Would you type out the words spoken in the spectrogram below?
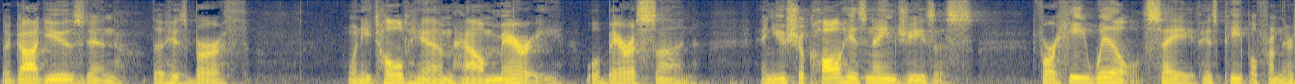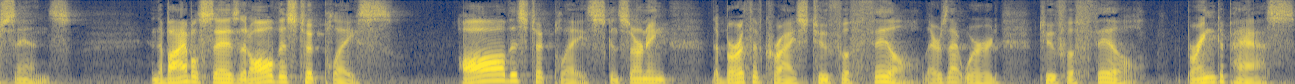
that God used in the, his birth when he told him how Mary will bear a son, and you shall call his name Jesus, for he will save his people from their sins. And the Bible says that all this took place, all this took place concerning the birth of Christ to fulfill, there's that word, to fulfill, bring to pass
